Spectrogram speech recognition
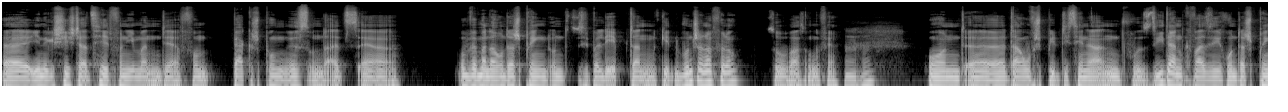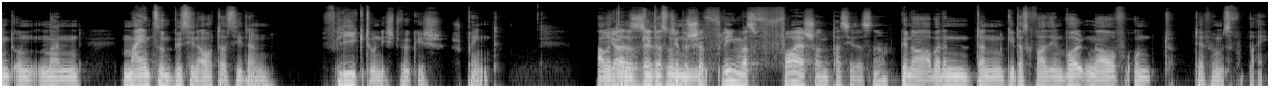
äh, ihr eine Geschichte erzählt von jemandem, der vom Berg gesprungen ist und als er und wenn man da runterspringt und es überlebt, dann geht ein Wunsch in Erfüllung. So war es ungefähr. Mhm. Und äh, darauf spielt die Szene an, wo sie dann quasi runterspringt und man meint so ein bisschen auch, dass sie dann fliegt und nicht wirklich springt. Aber ja, dann das ist ja das in- typische Fliegen, was vorher schon passiert ist, ne? Genau, aber dann, dann geht das quasi in Wolken auf und der Film ist vorbei.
